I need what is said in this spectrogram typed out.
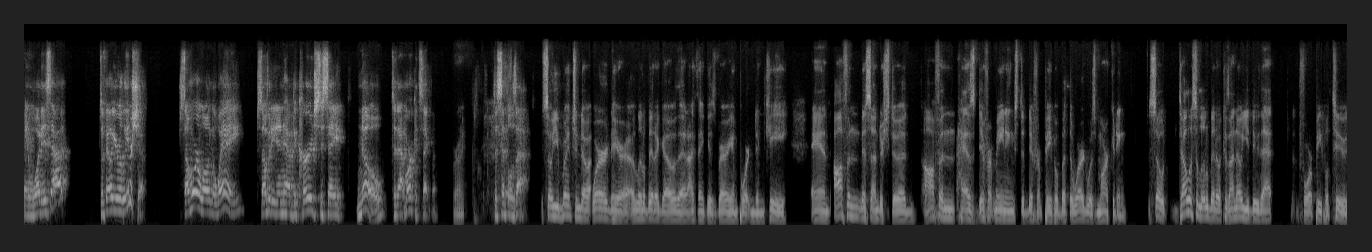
And what is that? It's a failure of leadership. Somewhere along the way, somebody didn't have the courage to say no to that market segment. Right. It's as simple as that. So you mentioned a word here a little bit ago that I think is very important and key and often misunderstood, often has different meanings to different people, but the word was marketing. So tell us a little bit of because I know you do that for people too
